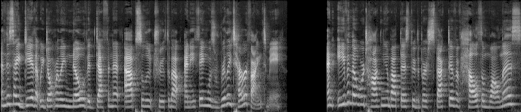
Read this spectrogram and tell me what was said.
And this idea that we don't really know the definite, absolute truth about anything was really terrifying to me. And even though we're talking about this through the perspective of health and wellness,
